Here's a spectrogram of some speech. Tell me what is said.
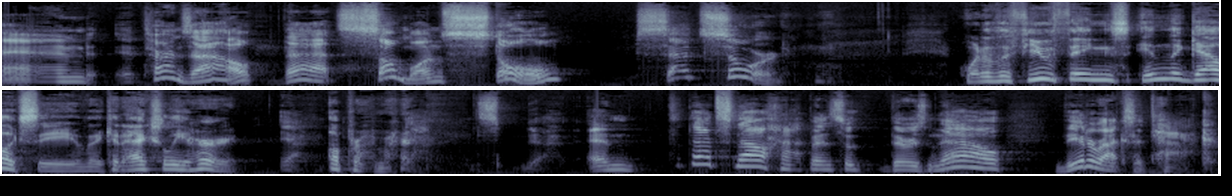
And it turns out that someone stole said sword. One of the few things in the galaxy that can actually hurt Yeah. a primer. It's- yeah. And that's now happened. So there's now the Interex attack.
